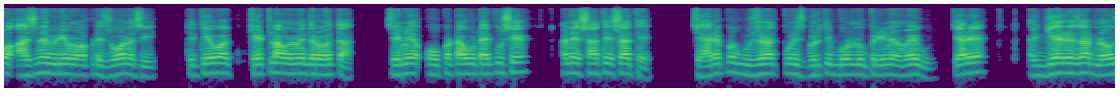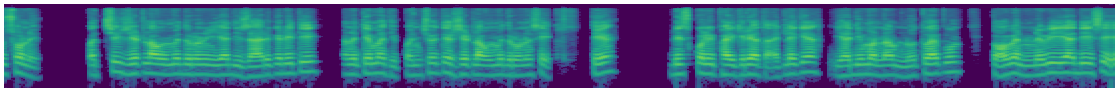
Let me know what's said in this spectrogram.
તો આજના વિડીયોમાં આપણે જોવાના છીએ તે તેવા કેટલા ઉમેદવારો હતા જેને ઓપટ આઉટ આપ્યું છે અને સાથે સાથે જ્યારે પણ ગુજરાત પોલીસ ભરતી બોર્ડનું પરિણામ આવ્યું, ત્યારે અગિયાર હજાર નવસો ને પચીસ જેટલા ઉમેદવારોની યાદી જાહેર કરી હતી અને તેમાંથી પંચોતેર જેટલા ઉમેદવારોને છે તે ડિસ્કોલિફાઈ કર્યા હતા. એટલે કે યાદીમાં નામ નહોતું આપ્યું. તો હવે નવી યાદી છે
